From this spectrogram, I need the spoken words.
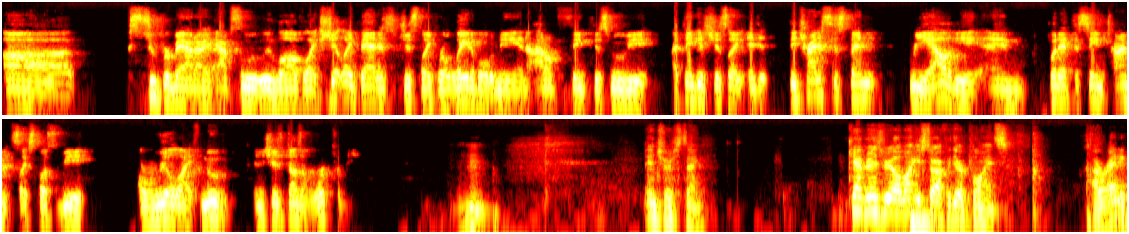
Uh, Super Bad, I absolutely love. Like shit like that is just like relatable to me, and I don't think this movie. I think it's just like it, they try to suspend reality, and but at the same time, it's like supposed to be a real life movie, and it just doesn't work for me. Interesting. Kevin Israel, why don't you start off with your points? Already.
